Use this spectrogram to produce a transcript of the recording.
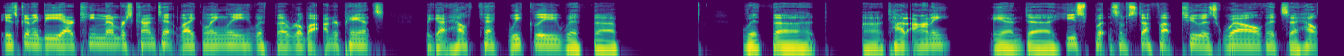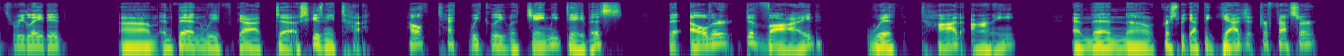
is going to be our team members' content, like Langley with the Robot Underpants. We got Health Tech Weekly with uh, with uh, uh, Todd Ani, and uh, he's putting some stuff up too as well that's uh, health related. Um, and then we've got, uh, excuse me, t- Health Tech Weekly with Jamie Davis, The Elder Divide, with Todd Ani. And then, uh, of course, we got the Gadget Professor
